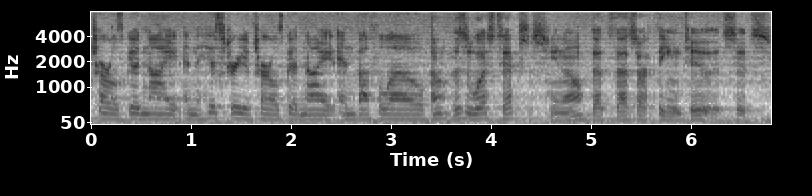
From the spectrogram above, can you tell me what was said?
Charles Goodnight and the history of Charles Goodnight and Buffalo. Oh, this is West Texas, you know. That's that's our theme too. It's it's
